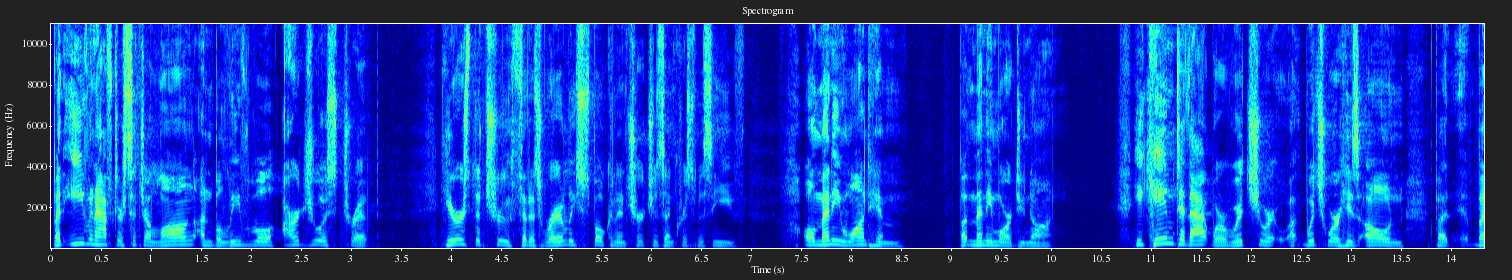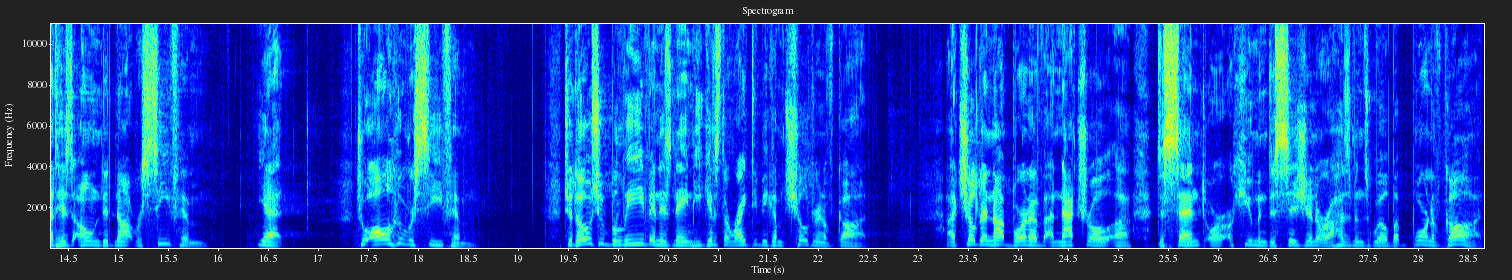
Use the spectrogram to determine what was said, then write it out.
But even after such a long, unbelievable, arduous trip, here's the truth that is rarely spoken in churches on Christmas Eve. Oh, many want him, but many more do not. He came to that where which were, which were his own, but, but his own did not receive him yet to all who receive him. To those who believe in his name, he gives the right to become children of God. Uh, children not born of a natural uh, descent or a human decision or a husband's will, but born of God.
